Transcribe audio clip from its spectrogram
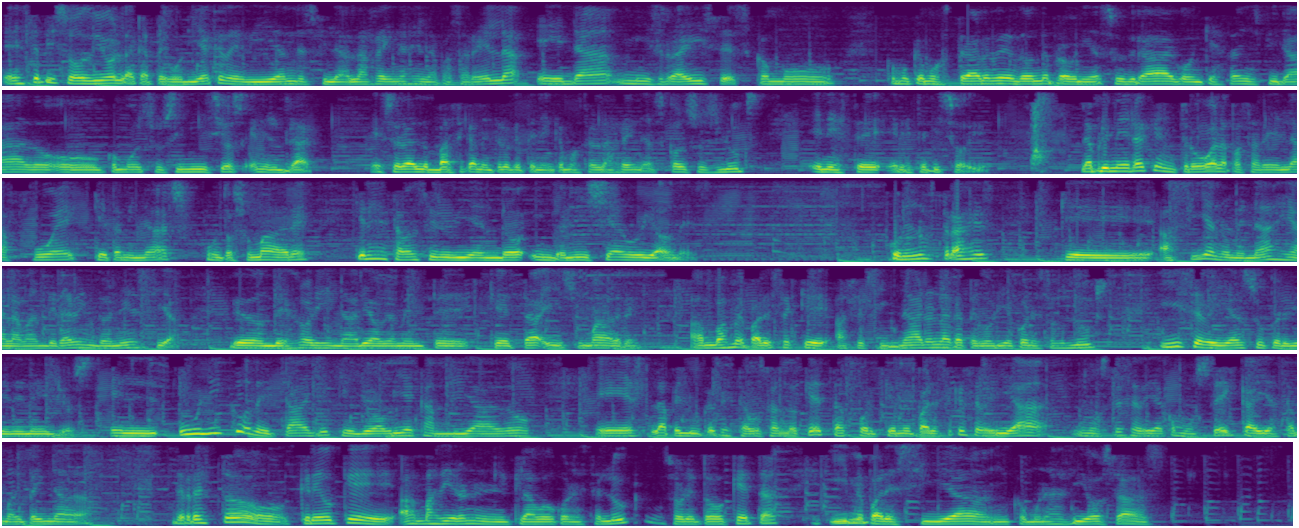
En este episodio la categoría que debían desfilar las reinas en la pasarela era mis raíces, como, como que mostrar de dónde provenía su drag en qué estaba inspirado o como sus inicios en el drag. Eso era básicamente lo que tenían que mostrar las reinas con sus looks en este, en este episodio. La primera que entró a la pasarela fue Keta Minaj junto a su madre, quienes estaban sirviendo Indonesian Realness. Con unos trajes que hacían homenaje a la bandera de Indonesia, de donde es originaria obviamente Keta y su madre. Ambas me parece que asesinaron la categoría con estos looks y se veían súper bien en ellos. El único detalle que yo habría cambiado es la peluca que estaba usando Keta, porque me parece que se veía, no sé, se veía como seca y hasta mal peinada. De resto, creo que ambas dieron en el clavo con este look, sobre todo Keta, y me parecían como unas diosas,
